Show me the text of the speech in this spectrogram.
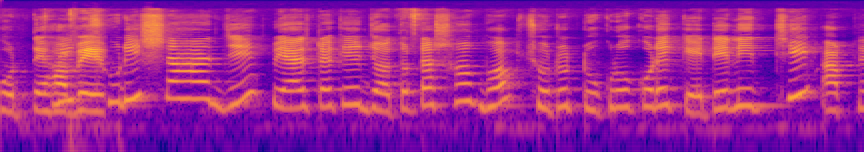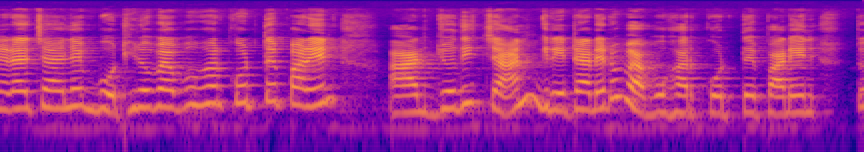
করতে হবে। ছুরির সাহায্যে পেঁয়াজটাকে যতটা সম্ভব ছোট টুকরো করে কেটে নিচ্ছি। আপনারা চাইলে বটিরও ব্যবহার করতে পারেন। আর যদি চান গ্রেটারেরও ব্যবহার করতে পারেন। তো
